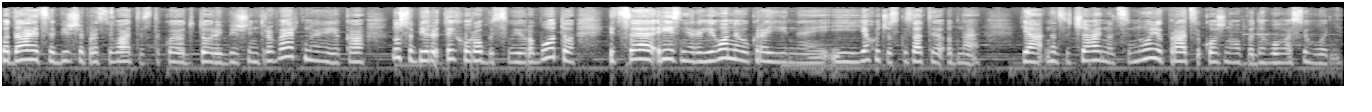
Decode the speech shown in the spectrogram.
Подається більше працювати з такою аудиторією більш інтровертною, яка ну собі тихо робить свою роботу, і це різні регіони України. І я хочу сказати одне: я надзвичайно ціную працю кожного педагога сьогодні,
